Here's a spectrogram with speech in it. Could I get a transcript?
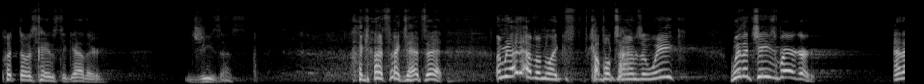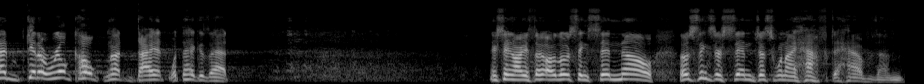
put those hands together, Jesus. I guess like that's it. I mean, I'd have them like a couple times a week with a cheeseburger. And I'd get a real Coke, not diet. What the heck is that? You're saying, are, are those things sin? No, those things are sin just when I have to have them.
